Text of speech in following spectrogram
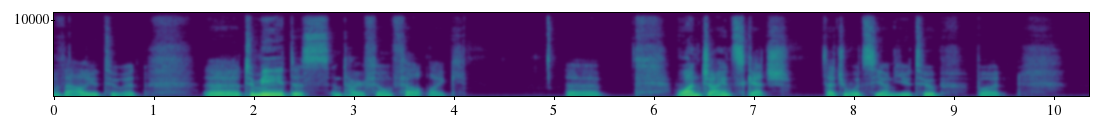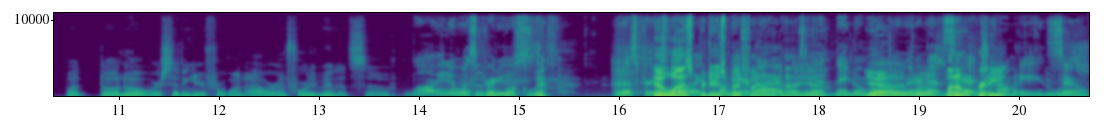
value to it. Uh, to me, this entire film felt like uh, one giant sketch that you would see on YouTube, but but oh no, we're sitting here for one hour and forty minutes. So well, I mean, it was produced. it was produced. It was by, like, produced Funny by Funny or Die, wasn't yeah. it? And they normally yeah, do internet was. But I'm pretty- comedy. So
